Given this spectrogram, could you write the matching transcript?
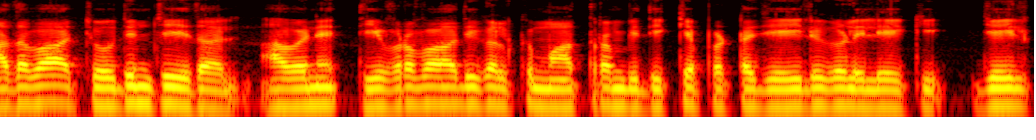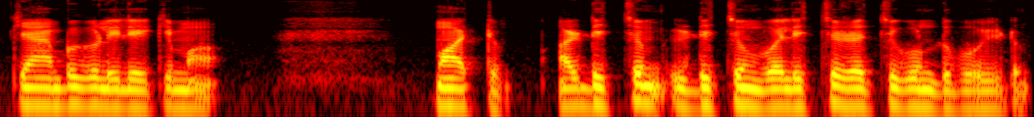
അഥവാ ചോദ്യം ചെയ്താൽ അവനെ തീവ്രവാദികൾക്ക് മാത്രം വിധിക്കപ്പെട്ട ജയിലുകളിലേക്ക് ജയിൽ ക്യാമ്പുകളിലേക്ക് മാറ്റും. അടിച്ചും ഇടിച്ചും വലിച്ചിഴച്ചു കൊണ്ടുപോയിടും.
